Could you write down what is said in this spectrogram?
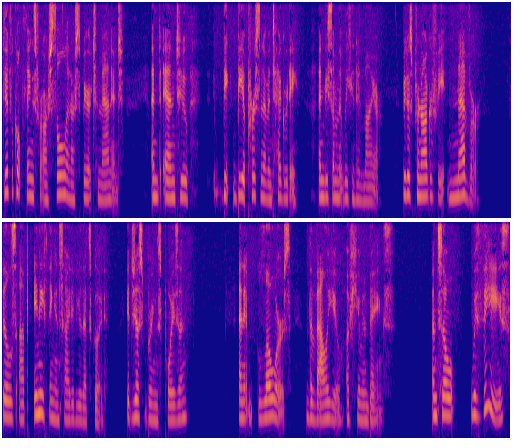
difficult things for our soul and our spirit to manage, and and to be be a person of integrity and be someone that we can admire because pornography never fills up anything inside of you that's good. It just brings poison and it lowers the value of human beings. And so, with these,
